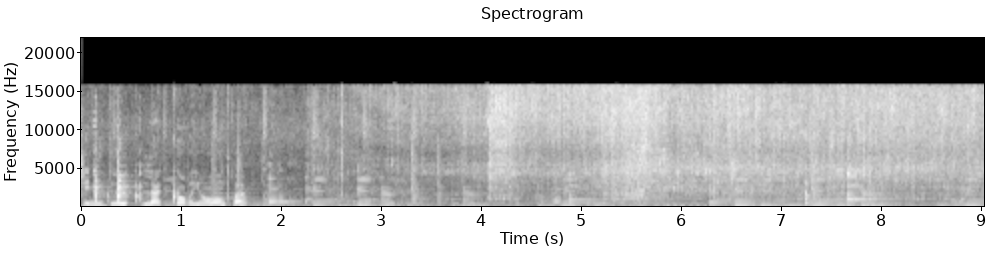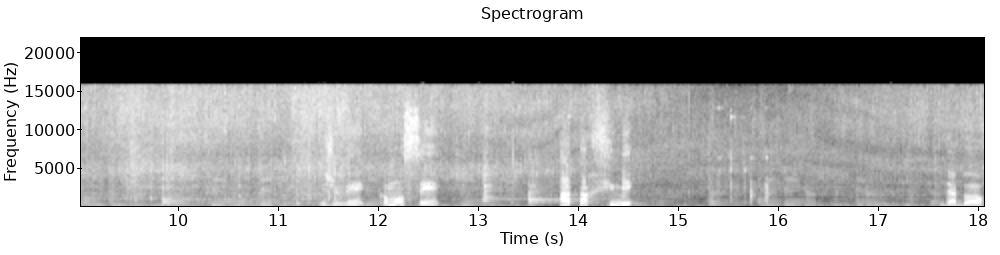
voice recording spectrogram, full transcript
j'ai mis de la coriandre. Et je vais commencer à parfumer. D'abord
